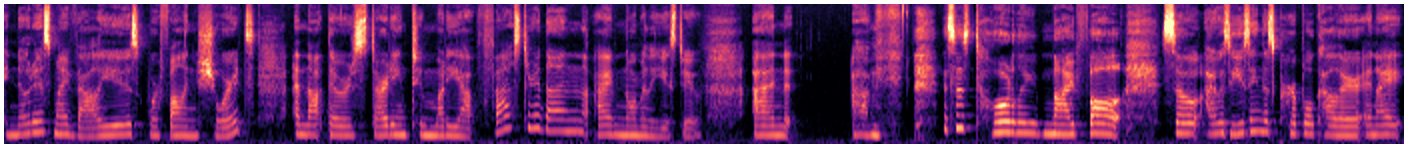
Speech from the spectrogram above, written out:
I noticed my values were falling short and that they were starting to muddy out faster than I'm normally used to. And um, this is totally my fault. So I was using this purple color and I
